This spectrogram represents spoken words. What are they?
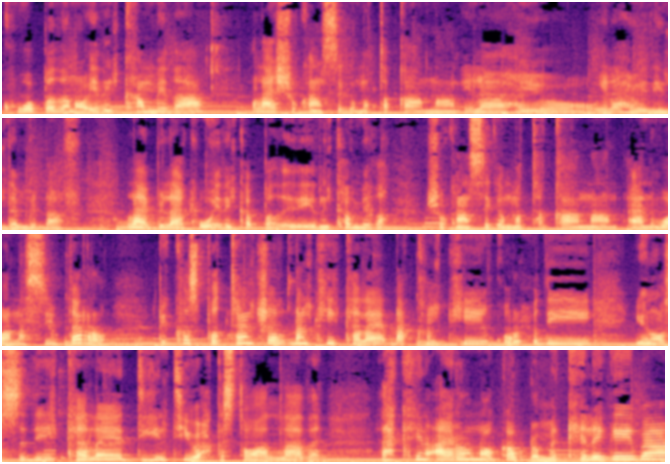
kuwo badan oo idinka mid a walahi shukaansiga ma taqaanaan. Ilaahay idin dambi dhaaf. Walahi bilahi kuwa idinka mida. Shukaansiga ma taqaanaan. Waa nasiib daro because potential dhankii kale dhaqankii quruxdii you know sidii kale diintii wax kasta waad leedahay laakiin irono gabdha ma kaligaybaa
